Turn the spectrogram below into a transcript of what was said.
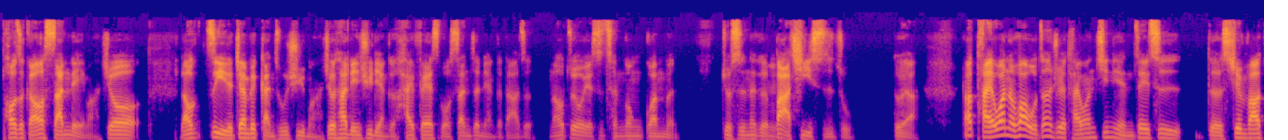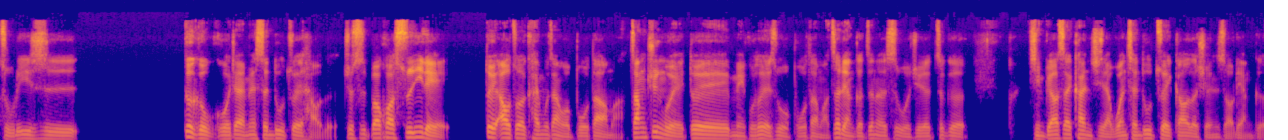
跑者搞到三垒嘛，就。然后自己的将被赶出去嘛，就他连续两个 high fastball 三振两个打者，然后最后也是成功关门，就是那个霸气十足，对啊。那台湾的话，我真的觉得台湾今年这次的先发主力是各个国家里面深度最好的，就是包括孙一磊对澳洲的开幕战我播到嘛，张俊伟对美国队也是我播到嘛，这两个真的是我觉得这个锦标赛看起来完成度最高的选手两个。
